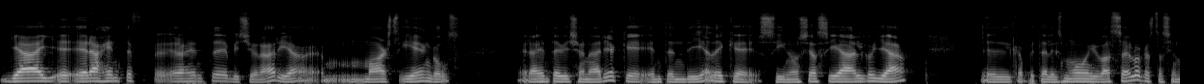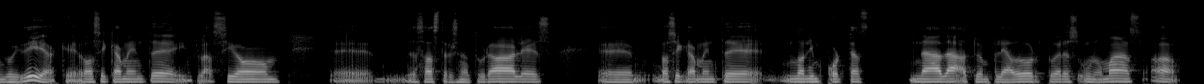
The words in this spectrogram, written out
ya e, era gente, era gente visionaria, Marx y Engels, era gente visionaria que entendía de que si no se hacía algo ya, el capitalismo iba a ser lo que está haciendo hoy día, que básicamente inflación, eh, desastres naturales, eh, básicamente no le importas nada a tu empleador, tú eres uno más, ah,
